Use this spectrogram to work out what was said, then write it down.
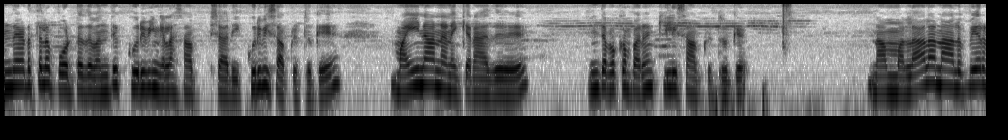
இந்த இடத்துல போட்டது வந்து குருவிங்கெல்லாம் சாப் சாரி குருவி சாப்பிட்டுட்ருக்கு மைனான்னு நினைக்கிறேன் அது. இந்த பக்கம் பாருங்கள் கிளி சாப்பிட்டுட்ருக்கு. நம்மளால் நாலு பேர்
